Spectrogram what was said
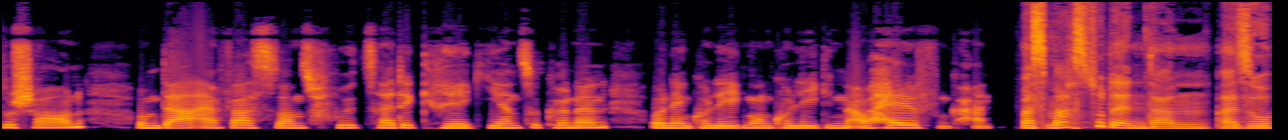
anzuschauen, um da einfach sonst frühzeitig reagieren zu können und den Kollegen und Kolleginnen auch helfen kann. Was machst du denn dann? Also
